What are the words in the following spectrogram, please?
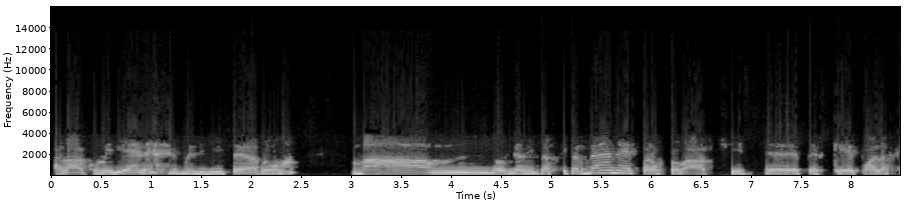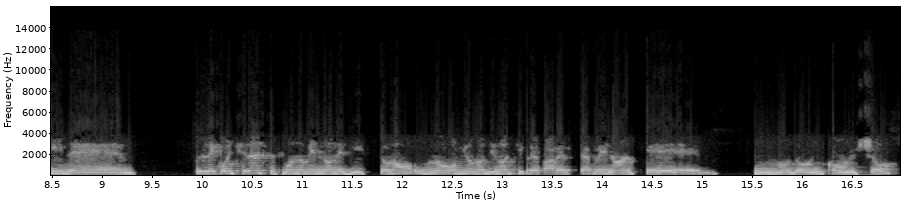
alla, come viene, come si dice a Roma, ma um, organizzarsi per bene, però provarci, eh, perché poi alla fine le coincidenze secondo me non esistono, Uno, ognuno di noi si prepara il terreno anche in modo inconscio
